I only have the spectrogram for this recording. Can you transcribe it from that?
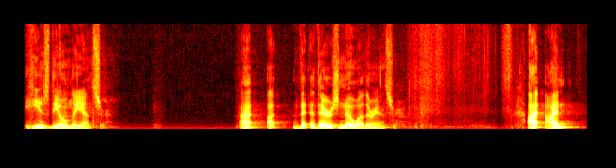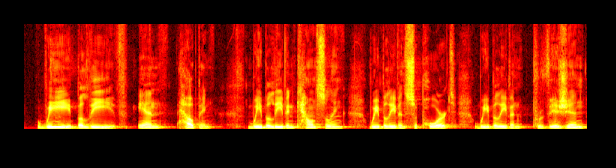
He is the only answer. I, I, th- there's no other answer. I, I, we believe in helping. We believe in counseling. We believe in support. We believe in provision,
